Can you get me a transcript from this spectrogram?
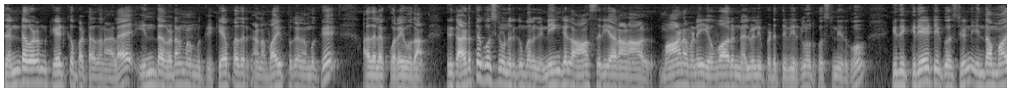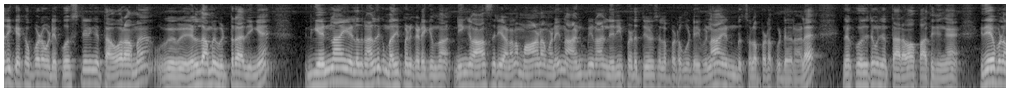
சென்ற வருடம் கேட்கப்பட்டதுனால இந்த வருடம் நமக்கு கேட்பதற்கான வாய்ப்புகள் நமக்கு அதில் குறைவு தான் இதுக்கு அடுத்த கொஸ்டின் ஒன்று இருக்கும் பாருங்கள் நீங்கள் ஆசிரியரானால் மாணவனை எவ்வாறு நல்வழிப்படுத்துவீர்கள்? ஒரு கொஸ்டின் இருக்கும். இது கிரியேட்டிவ் கொஸ்டின் இந்த மாதிரி கேட்கப்படக்கூடிய கொஸ்டின் நீங்கள் தவறாமல் எழுதாமல் விட்டுறாதீங்க. நீங்கள் என்ன எழுதினாலும் இதுக்கு மதிப்பெண் கிடைக்கும் தான் நீங்கள் ஆசிரியரானாலும் மாணவனை நான் அன்பினால் நெறிப்படுத்தியும் சொல்லப்படக்கூடிய வினா என்று சொல்லப்படக்கூடியதுனால இந்த கொஸ்டின் கொஞ்சம் தரவாக பார்த்துக்குங்க. இதே போல்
